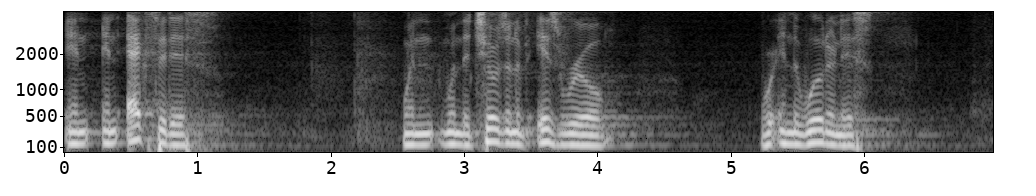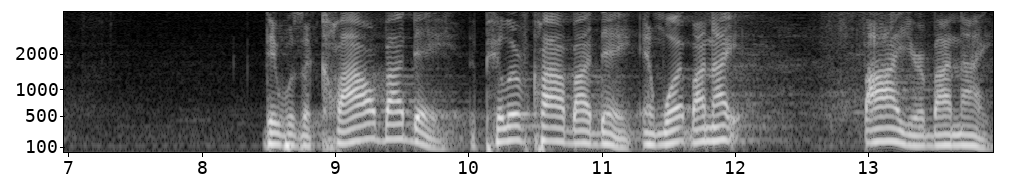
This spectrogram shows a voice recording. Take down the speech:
In in Exodus when when the children of Israel were in the wilderness there was a cloud by day the pillar of cloud by day and what by night fire by night.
